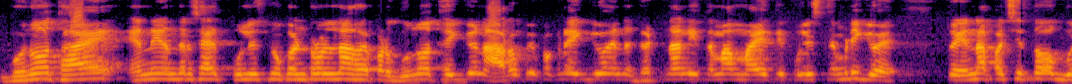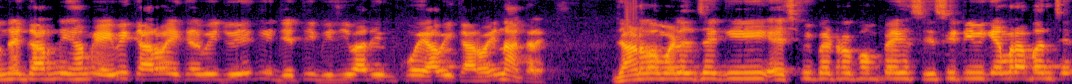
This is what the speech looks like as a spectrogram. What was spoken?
ગુનો થાય એની અંદર સાહેબ પોલીસનો કંટ્રોલ ના હોય, પણ ગુનો થઈ ગયો ને આરોપી પકડાઈ ગયો અને ઘટનાની તમામ માહિતી પોલીસને મળી ગઈ હોય તો એના પછી તો ગુનેગારની સામે એવી કાર્યવાહી કરવી જોઈએ કે જેથી બીજી વાર કોઈ આવી કાર્યવાહી ના કરે. જાણવા મળેલ છે કે એચપી પેટ્રોલ પંપે સીસીટીવી કેમેરા બંધ છે.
